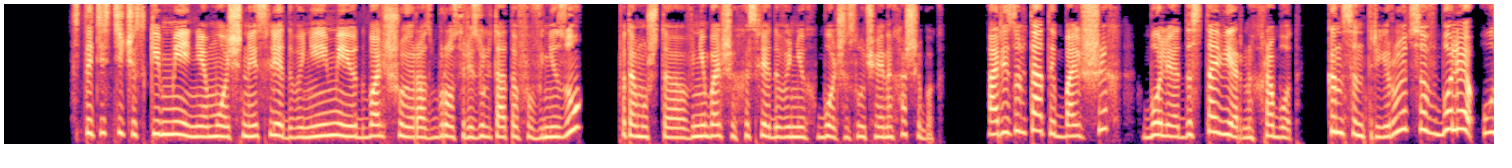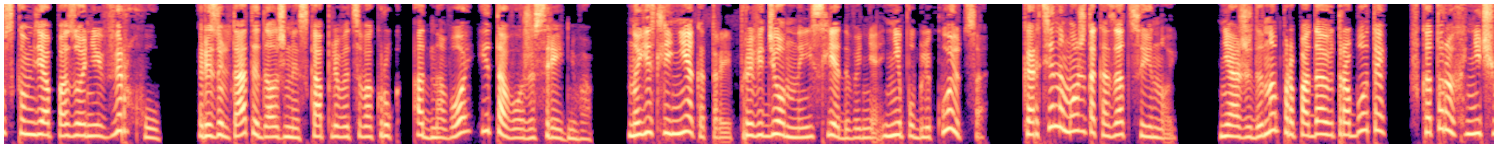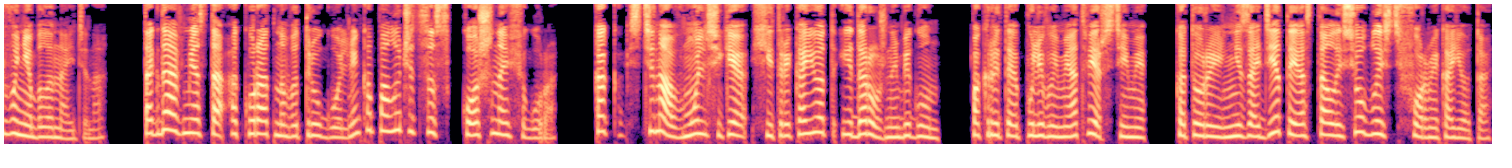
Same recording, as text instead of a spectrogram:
Статистически менее мощные исследования имеют большой разброс результатов внизу, потому что в небольших исследованиях больше случайных ошибок, а результаты больших, более достоверных работ концентрируются в более узком диапазоне вверху. Результаты должны скапливаться вокруг одного и того же среднего. Но если некоторые проведенные исследования не публикуются, картина может оказаться иной. Неожиданно пропадают работы, в которых ничего не было найдено. Тогда вместо аккуратного треугольника получится скошенная фигура. Как стена в мультике «Хитрый койот» и «Дорожный бегун», покрытая пулевыми отверстиями, в которые не задета и осталась область в форме койота.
